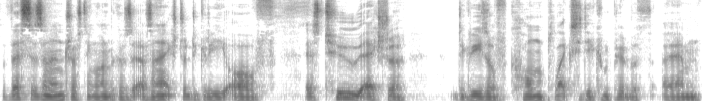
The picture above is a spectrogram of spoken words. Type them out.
this is an interesting one because it has an extra degree of, it's two extra degrees of complexity compared with um,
